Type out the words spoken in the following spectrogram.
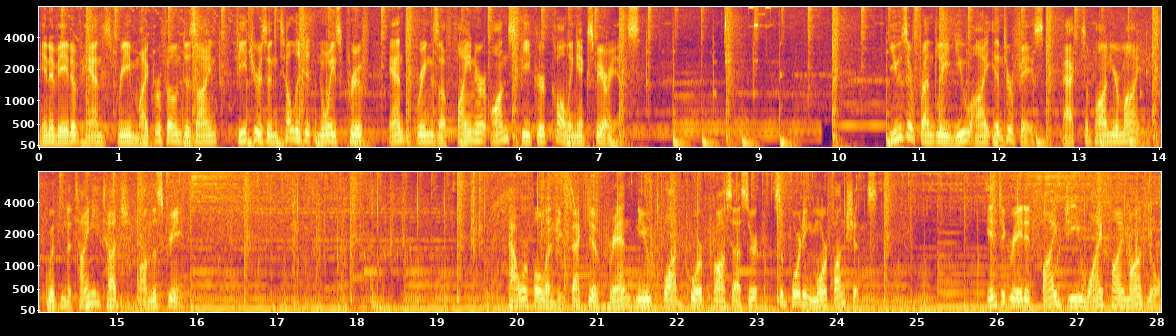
Innovative hands-free microphone design features intelligent noise proof and brings a finer on-speaker calling experience. User-friendly UI interface acts upon your mind with a tiny touch on the screen. Powerful and effective brand new quad-core processor supporting more functions. Integrated 5G Wi-Fi module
